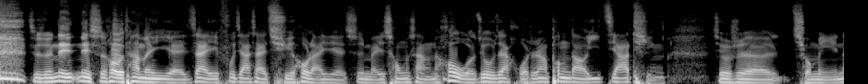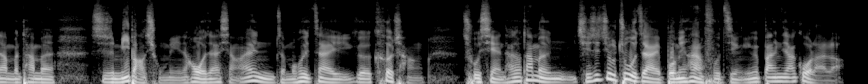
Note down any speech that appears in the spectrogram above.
就是那那时候他们也在附加赛区，后来也是没冲上，然后我就在火车上碰到一家庭。就是球迷，那么他们其实米堡球迷，然后我在想，哎，你怎么会在一个客场出现？他说他们其实就住在伯明翰附近，因为搬家过来了。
